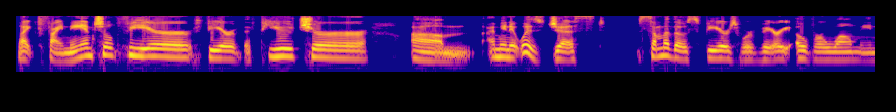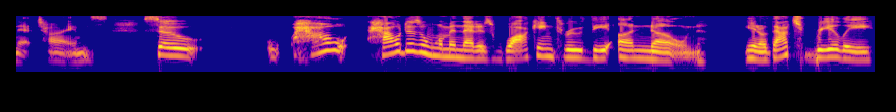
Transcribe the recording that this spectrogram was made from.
like financial fear fear of the future um, I mean, it was just some of those fears were very overwhelming at times. So how how does a woman that is walking through the unknown you know that's really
